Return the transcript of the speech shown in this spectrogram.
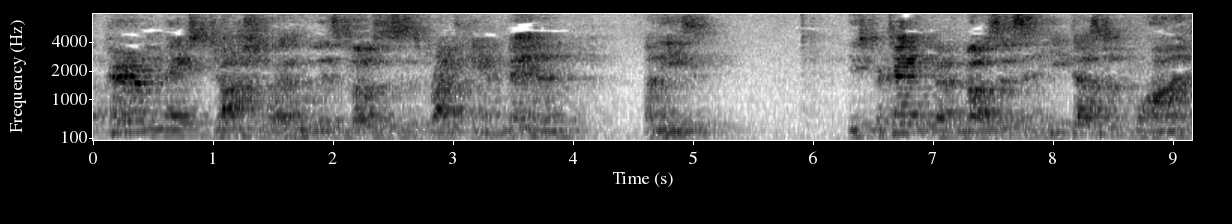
apparently makes Joshua, who is Moses' right-hand man, uneasy. He's protective of Moses, and he doesn't want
